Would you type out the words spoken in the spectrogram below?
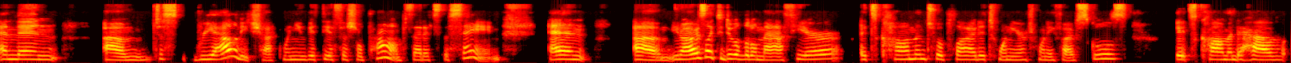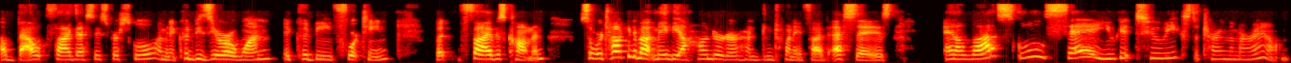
And then um, just reality check when you get the official prompt that it's the same. And um, you know, I always like to do a little math here. It's common to apply to 20 or 25 schools. It's common to have about five essays per school. I mean, it could be zero one, it could be 14, but five is common. So we're talking about maybe 100 or 125 essays. And a lot of schools say you get two weeks to turn them around.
